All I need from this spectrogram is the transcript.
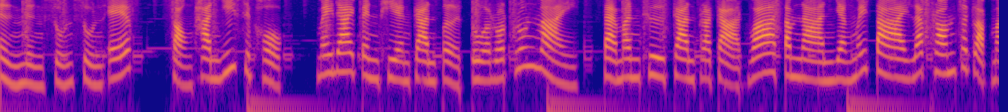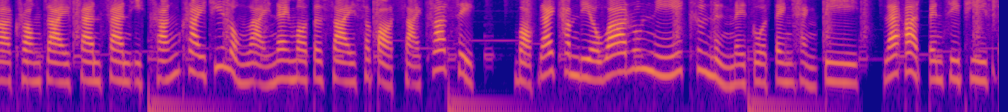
1100F 2026 ไม่ได้เป็นเพียงการเปิดตัวรถรุ่นใหม่ แต่มันคือการประกาศว่าตำนานยังไม่ตายและพร้อมจะกลับมาครองใจแฟนๆ อีกครั้งใครที่หลงไหลในมอเตอร์ไซค์สปอร์ตสายคลาสสิก บอกได้คำเดียวว่ารุ่นนี้คือหนึ่งในตัวเต็งแห่งปี และอาจเป็น GPZ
